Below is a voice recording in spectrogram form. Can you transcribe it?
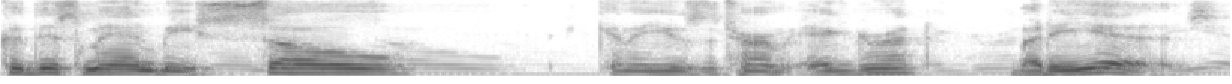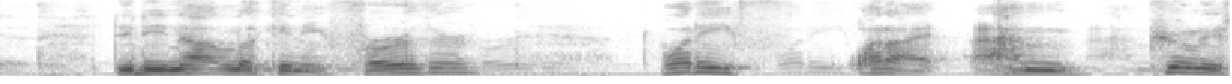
could this man be so, can I use the term ignorant? But he is. Did he not look any further? What he, what I, I'm purely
